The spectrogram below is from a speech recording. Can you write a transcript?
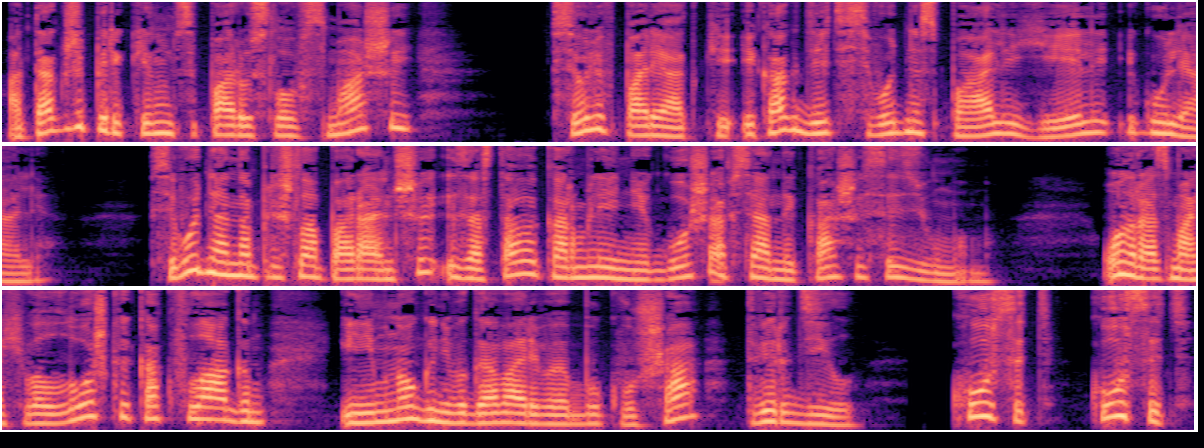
а также перекинуться пару слов с Машей, все ли в порядке и как дети сегодня спали, ели и гуляли. Сегодня она пришла пораньше и застала кормление Гоши овсяной кашей с изюмом. Он размахивал ложкой, как флагом, и, немного не выговаривая букву «Ш», твердил «Кусать! Кусать!»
